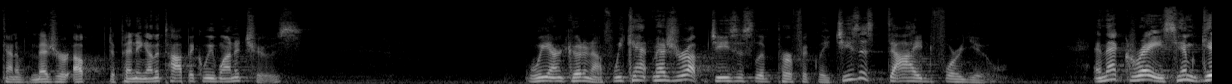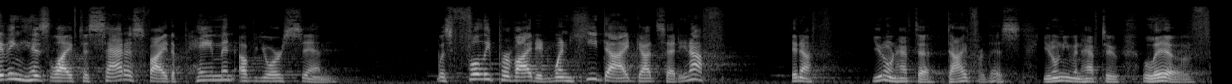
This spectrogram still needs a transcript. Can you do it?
kind of measure up depending on the topic we want to choose, we aren't good enough. We can't measure up. Jesus lived perfectly. Jesus died for you. And that grace, Him giving His life to satisfy the payment of your sin, was fully provided. When He died, God said, Enough, enough. You don't have to die for this. You don't even have to live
